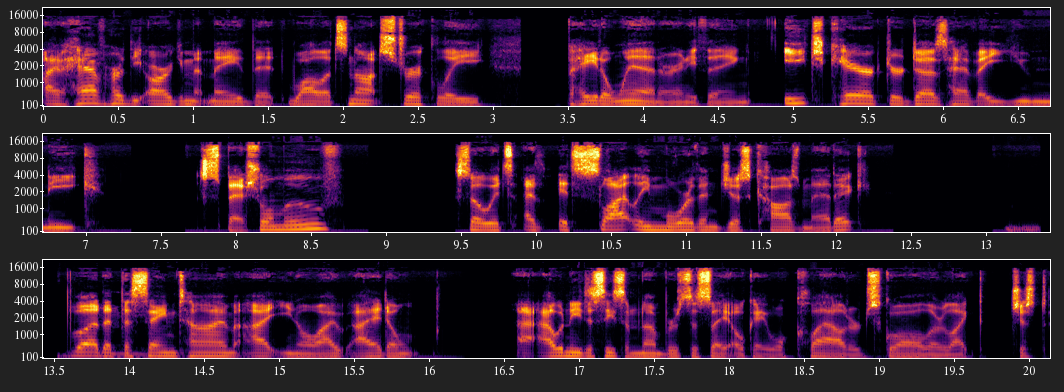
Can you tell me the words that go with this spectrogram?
i have heard the argument made that while it's not strictly pay to win or anything each character does have a unique special move so it's it's slightly more than just cosmetic but at the Mm. same time i you know i i don't I I would need to see some numbers to say, okay, well, Cloud or Squall are like just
